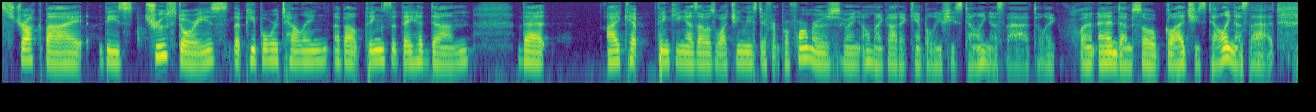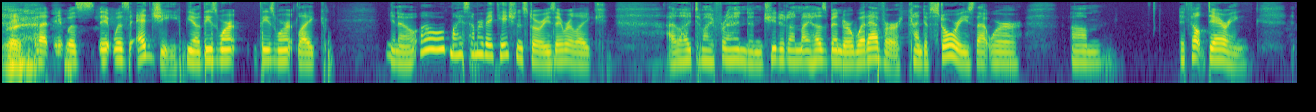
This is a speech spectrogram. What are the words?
struck by these true stories that people were telling about things that they had done that i kept thinking as I was watching these different performers, going, "Oh my God, I can't believe she's telling us that!" Like, and I'm so glad she's telling us that. Right. But it was it was edgy. You know, these weren't these weren't like, you know, oh my summer vacation stories. They were like, I lied to my friend and cheated on my husband or whatever kind of stories that were. Um, it felt daring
